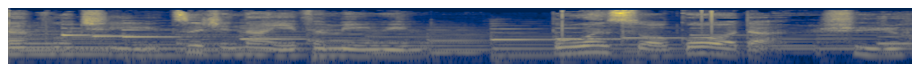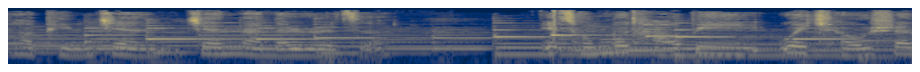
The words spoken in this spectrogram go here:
担负起自己那一份命运，不问所过的是如何贫贱艰难的日子，也从不逃避为求生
